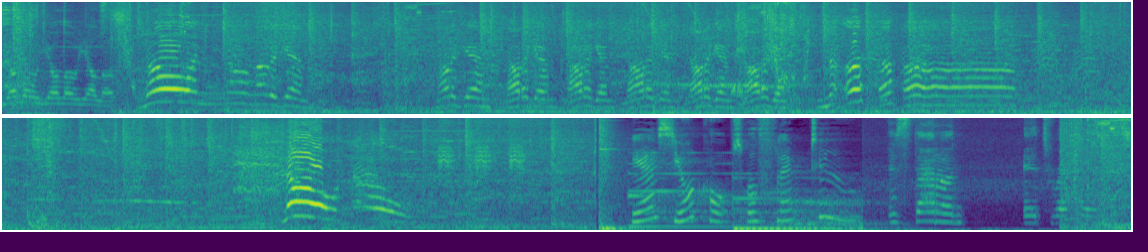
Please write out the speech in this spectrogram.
YOLO, YOLO, YOLO. No, no, not again. Not again, not again, not again, not again, not again, not again. No, uh, uh, uh. Yes, your corpse will float too. Is that a it reference?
